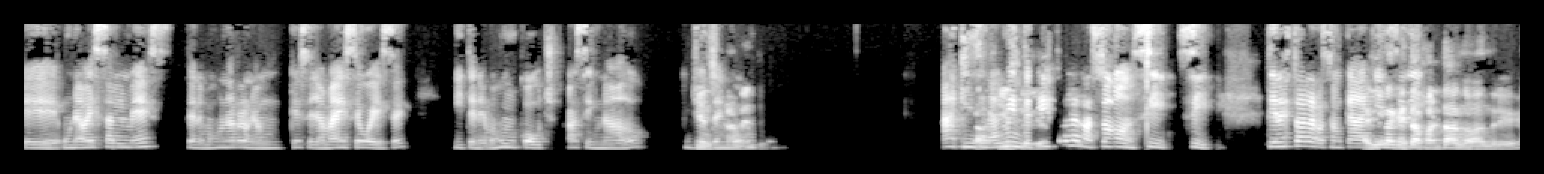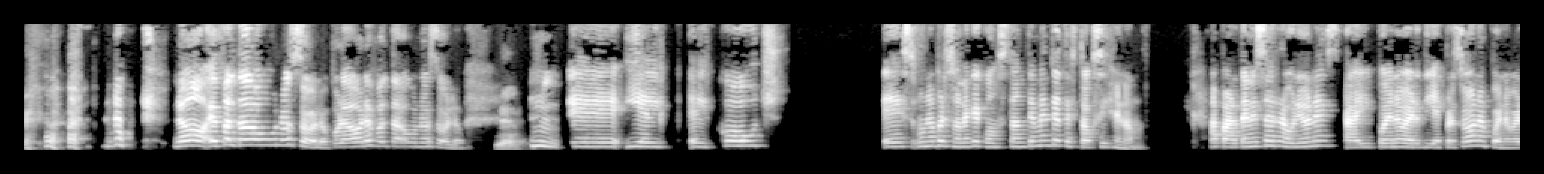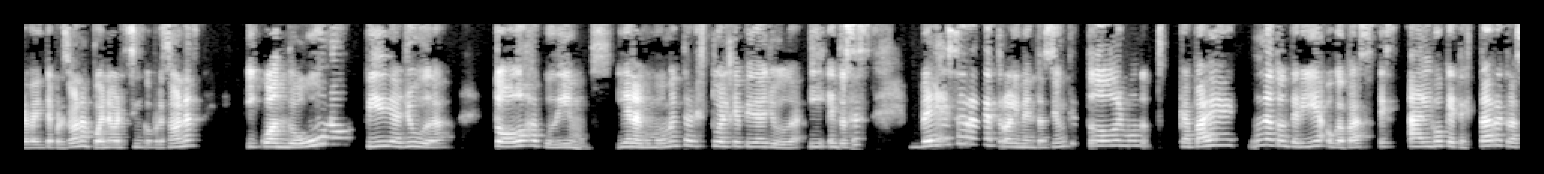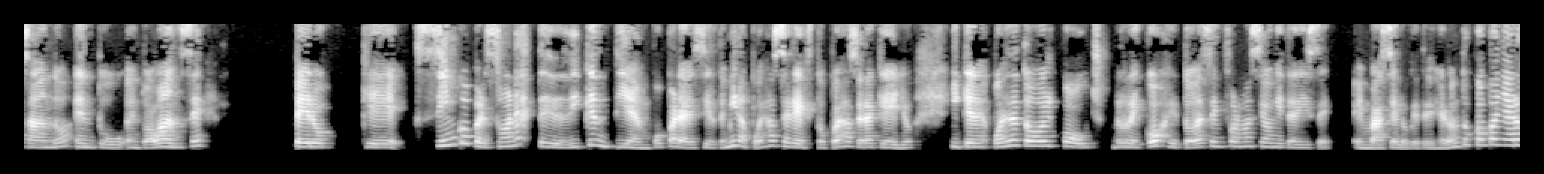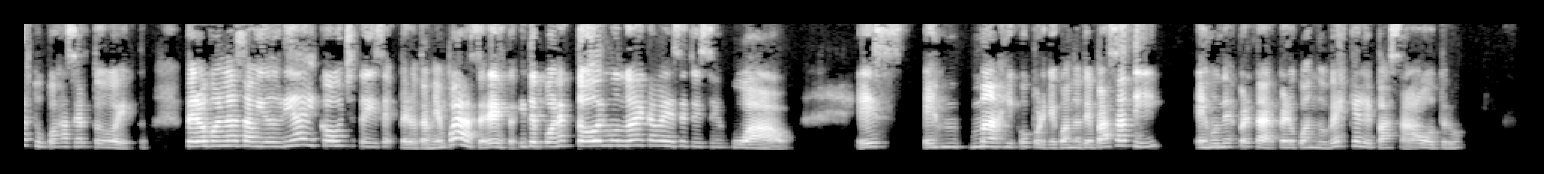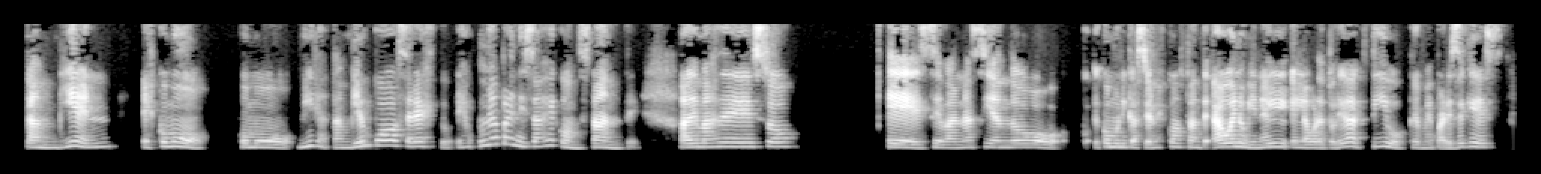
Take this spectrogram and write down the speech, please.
Eh, una vez al mes tenemos una reunión que se llama SOS y tenemos un coach asignado. Yo tengo... Ah, quincenalmente, tienes toda la razón, sí, sí. Tienes toda la razón. Cada Hay una que está faltando, André. no, he faltado uno solo. Por ahora he faltado uno solo. Bien. Eh, y el, el coach es una persona que constantemente te está oxigenando. Aparte, en esas reuniones hay, pueden haber 10 personas, pueden haber 20 personas, pueden haber 5 personas, y cuando uno pide ayuda, todos acudimos y en algún momento eres tú el que pide ayuda y entonces ves esa retroalimentación que todo el mundo, capaz es una tontería o capaz es algo que te está retrasando en tu, en tu avance, pero que cinco personas te dediquen tiempo para decirte, mira, puedes hacer esto, puedes hacer aquello, y que después de todo el coach recoge toda esa información y te dice, en base a lo que te dijeron tus compañeros, tú puedes hacer todo esto. Pero con la sabiduría del coach te dice, pero también puedes hacer esto. Y te pones todo el mundo de cabeza y tú dices, wow, es, es mágico porque cuando te pasa a ti es un despertar, pero cuando ves que le pasa a otro, también es como como, mira, también puedo hacer esto. Es un aprendizaje constante. Además de eso, eh, se van haciendo comunicaciones constantes. Ah, bueno, viene el, laboratorio de activos, que me parece que es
